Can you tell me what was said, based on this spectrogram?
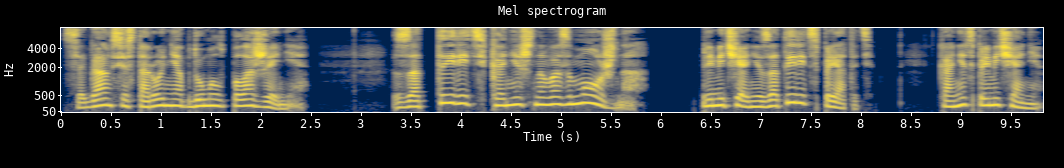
Цыган всесторонне обдумал положение. Затырить, конечно, возможно. Примечание «затырить» — спрятать. Конец примечания.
